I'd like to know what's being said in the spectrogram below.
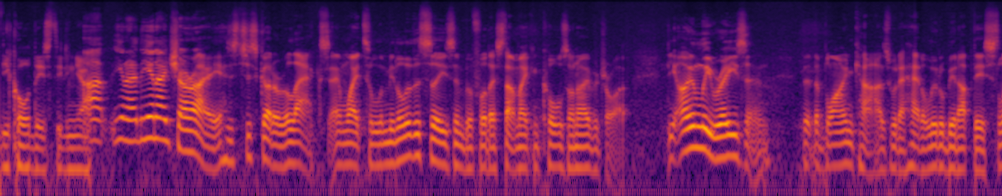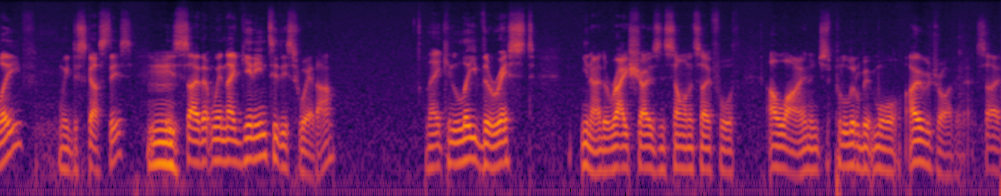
You called this, didn't you? Uh, you know, the NHRA has just got to relax and wait till the middle of the season before they start making calls on overdrive. The only reason that the blown cars would have had a little bit up their sleeve, we discussed this, Mm. is so that when they get into this weather, they can leave the rest, you know, the ratios and so on and so forth alone and just put a little bit more overdrive in it. So,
